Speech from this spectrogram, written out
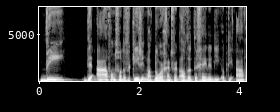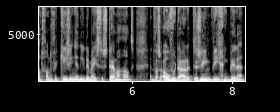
wie de avond van de verkiezing, want doorgaans werd altijd degene die op die avond van de verkiezingen die de meeste stemmen had, het was overduidelijk te zien wie ging binnen,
